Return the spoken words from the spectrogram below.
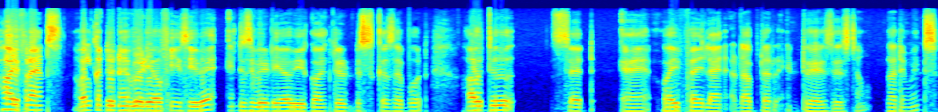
Hi friends, welcome to new video of EasyWay. In this video we are going to discuss about how to set a Wi-Fi LAN adapter into a system. That means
